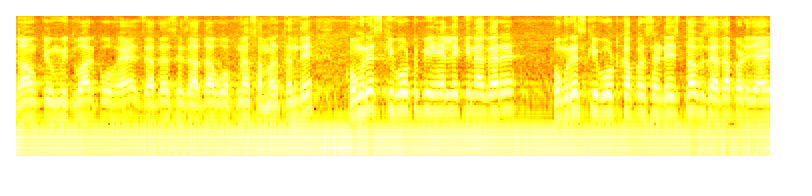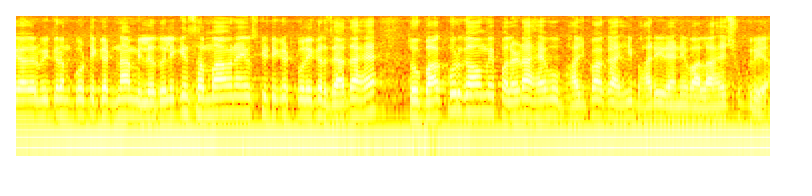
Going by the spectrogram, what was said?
गाँव के उम्मीदवार को है, ज़्यादा से ज़्यादा वो अपना समर्थन दे। कांग्रेस की वोट भी है, लेकिन अगर कांग्रेस की वोट का परसेंटेज तब ज़्यादा बढ़ जाएगा अगर विक्रम को टिकट ना मिले तो। लेकिन संभावनाएँ उसकी टिकट को लेकर ज़्यादा है। तो बागपुर गाँव में पलड़ा है, वो भाजपा का ही भारी रहने वाला है। शुक्रिया।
